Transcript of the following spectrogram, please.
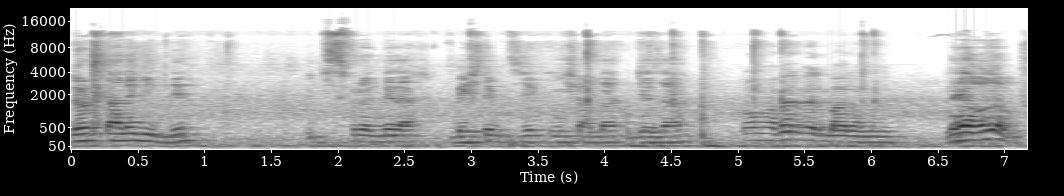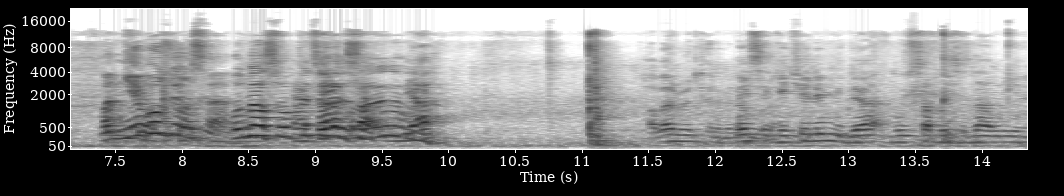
Dört tane bildi. 2-0 öndeler. 5'te bitecek inşallah ceza. Oğlum haber verin bayramdan. Ne oğlum? Lan niye bozuyorsun sen? Ondan sohbet Etsene edin sana ne ya. Haber bülteni Neyse geçelim videoya. Bu sabırsızlandı yine.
